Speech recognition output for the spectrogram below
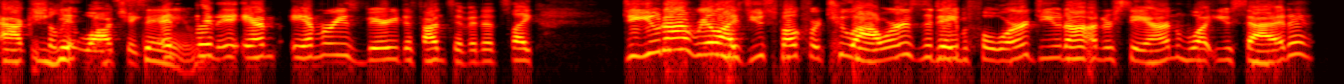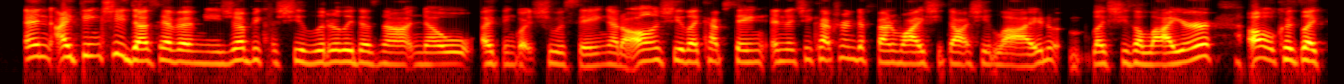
actually Yeah, watching? same. And, and, and Annemarie is very defensive. And it's like, do you not realize you spoke for two hours the day before? Do you not understand what you said? And I think she does have amnesia because she literally does not know, I think, what she was saying at all. And she like kept saying, and then she kept trying to defend why she thought she lied. Like she's a liar. Oh, because like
